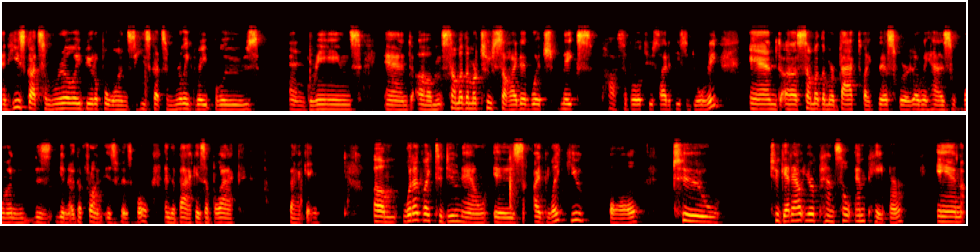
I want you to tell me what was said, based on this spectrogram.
And he's got some really beautiful ones. He's got some really great blues and greens. And um, some of them are two-sided, which makes possible a two-sided piece of jewelry. And uh, some of them are backed like this, where it only has one, you know, the front is visible and the back is a black backing. Um, what I'd like to do now is I'd like you all to to get out your pencil and paper, and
